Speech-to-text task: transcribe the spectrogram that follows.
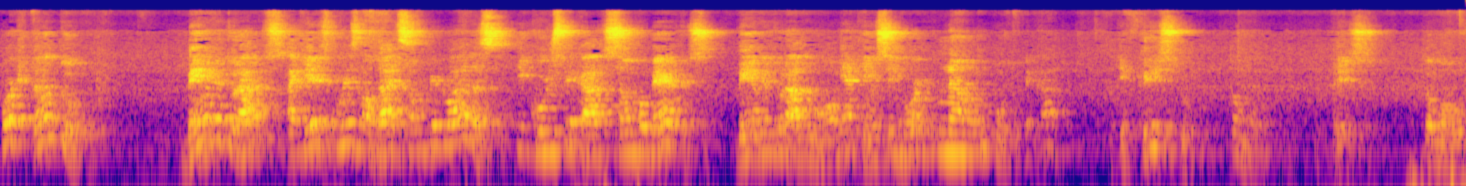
Portanto, Bem-aventurados aqueles cujas maldades são perdoadas e cujos pecados são cobertos. Bem-aventurado o homem a quem o Senhor não imputa o pecado. Porque Cristo tomou o preço, tomou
